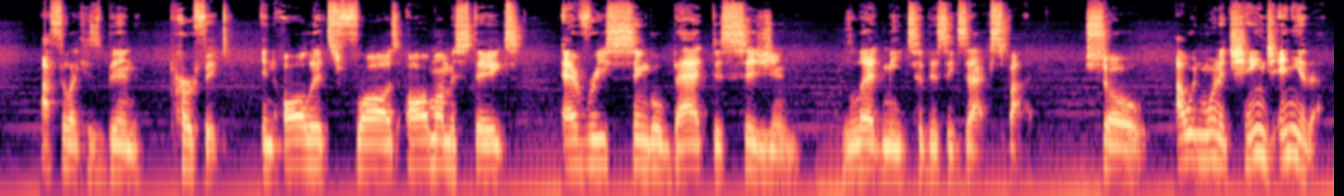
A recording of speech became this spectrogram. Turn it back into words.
I feel like has been perfect in all its flaws, all my mistakes, every single bad decision led me to this exact spot. So I wouldn't want to change any of that.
